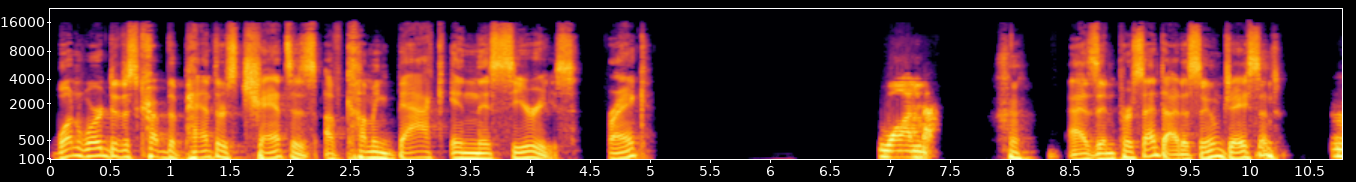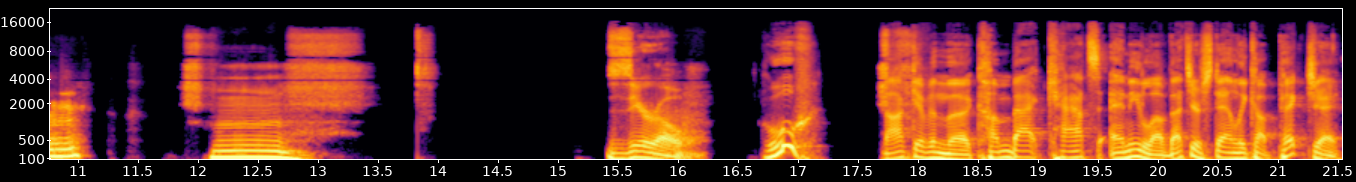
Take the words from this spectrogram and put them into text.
One word to describe the Panthers' chances of coming back in this series. Frank? One. As in percent, I'd assume. Jason? Mm-hmm. Hmm. Zero. Ooh. Not giving the comeback cats any love. That's your Stanley Cup pick, Jay.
